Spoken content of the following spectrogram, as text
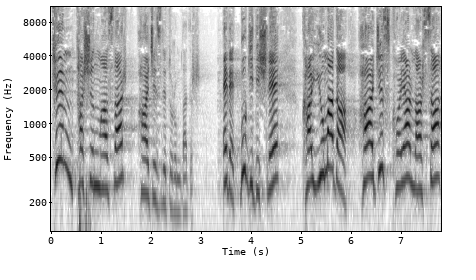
tüm taşınmazlar hacizli durumdadır. Evet bu gidişle kayyuma da haciz koyarlarsa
